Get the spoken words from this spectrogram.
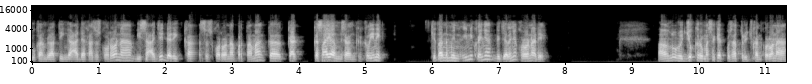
bukan berarti nggak ada kasus corona. Bisa aja dari kasus corona pertama ke, ke, ke saya misalnya, ke klinik. Kita nemuin, ini kayaknya gejalanya corona deh lalu rujuk ke rumah sakit pusat rujukan corona.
